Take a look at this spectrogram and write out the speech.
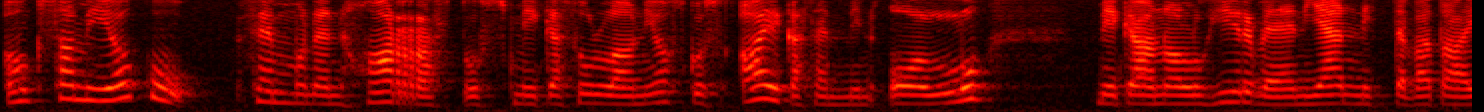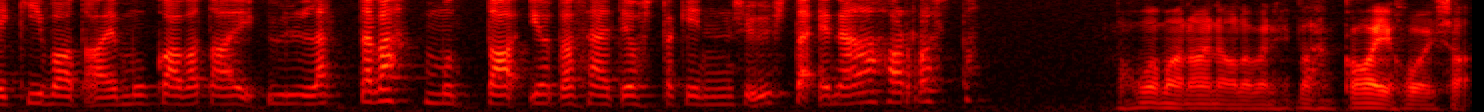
Onko Sami joku semmoinen harrastus, mikä sulla on joskus aikaisemmin ollut, mikä on ollut hirveän jännittävä tai kiva tai mukava tai yllättävä, mutta jota sä et jostakin syystä enää harrasta? Mä huomaan aina olevani vähän kaihoisa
